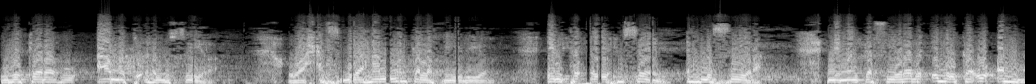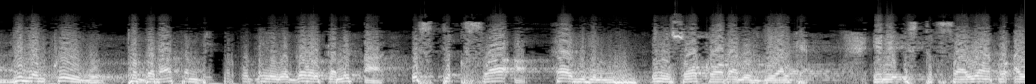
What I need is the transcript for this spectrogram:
dakarahu caamatu ahlu siira. Waa xasbi ahaan marka la fiiriyo inta ay xuseen ahlu siira nimanka siirada ehelka u ah badankoodu toddobaatan bay kor u xilliga gobol ka mid ah istiqsaa'a haadihi alwuhuud inay soo koobaan wafdiyaalka inay istiqsaayaan oo ay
